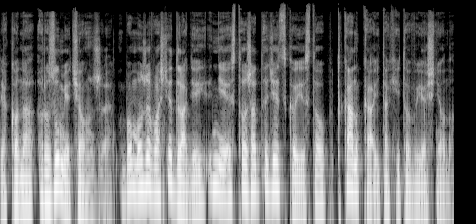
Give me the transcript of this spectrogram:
jak ona rozumie ciążę, bo może właśnie dla niej nie jest to żadne dziecko, jest to tkanka i takiej to wyjaśniono.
